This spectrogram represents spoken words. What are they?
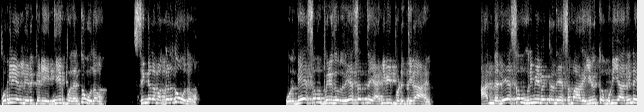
பொருளியல் நெருக்கடியை தீர்ப்பதற்கு உதவும். சிங்கள மக்களுக்கும் உதவும். ஒரு தேசம் பிரிதொரு தேசத்தை அடிமைப்படுத்தினால் அந்த தேசம் உரிமை பெற்ற தேசமாக இருக்க முடியாதுன்னு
